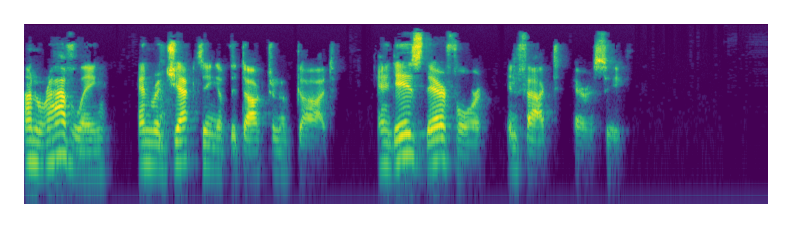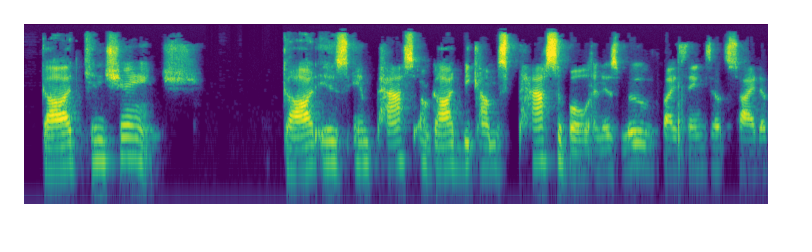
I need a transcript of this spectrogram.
unraveling and rejecting of the doctrine of God, and is therefore, in fact, heresy. God can change. God is impassible, or God becomes passible and is moved by things outside of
